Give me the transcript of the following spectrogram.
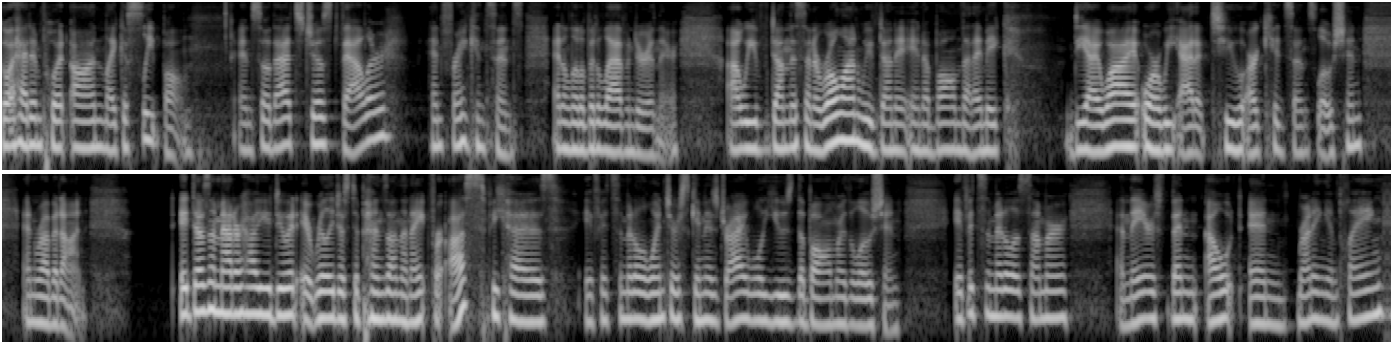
go ahead and put on like a sleep balm. And so that's just Valor and frankincense and a little bit of lavender in there. Uh, we've done this in a roll on, we've done it in a balm that I make DIY, or we add it to our KidScents lotion and rub it on. It doesn't matter how you do it, it really just depends on the night for us because if it's the middle of winter, skin is dry, we'll use the balm or the lotion. If it's the middle of summer and they are been out and running and playing,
